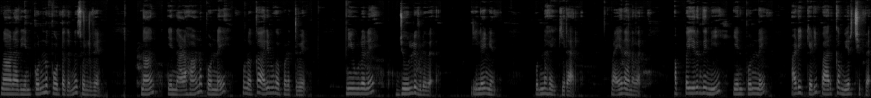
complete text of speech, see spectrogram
நான் அது என் பொண்ணு போட்டதுன்னு சொல்லுவேன். நான் என் அழகான பொண்ணை உனக்கு அறிமுகப்படுத்துவேன். நீ உடனே ஜொல்லு விடுவ. இளைஞன் புன்னகைக்கிறார். வயதானவர். அப்போ இருந்து நீ என் பொண்ணை அடிக்கடி பார்க்க முயற்சிப்ப.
